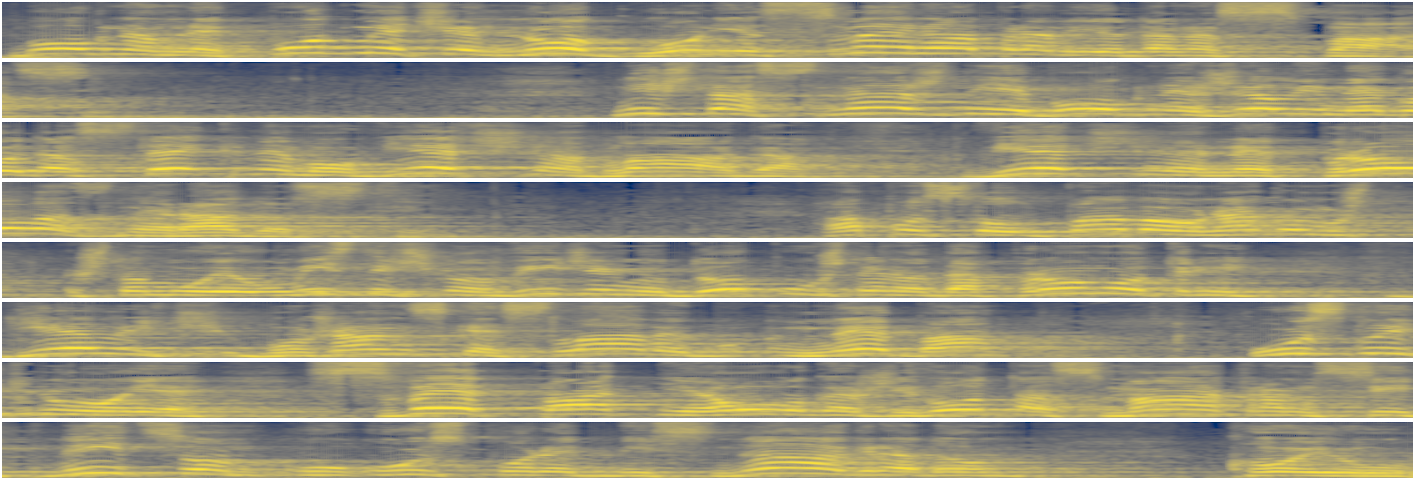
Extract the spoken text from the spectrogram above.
Bog nam ne podmeće nogu, On je sve napravio da nas spasi. Ništa snažnije Bog ne želi nego da steknemo vječna blaga, vječne neprolazne radosti. Apostol Pavao, nakon što mu je u mističnom viđenju dopušteno da promotri dijelić božanske slave neba, uskliknuo je sve patnje ovoga života smatram sitnicom u usporedbi s nagradom koju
